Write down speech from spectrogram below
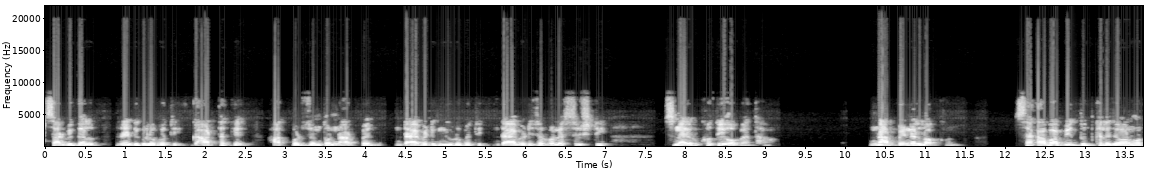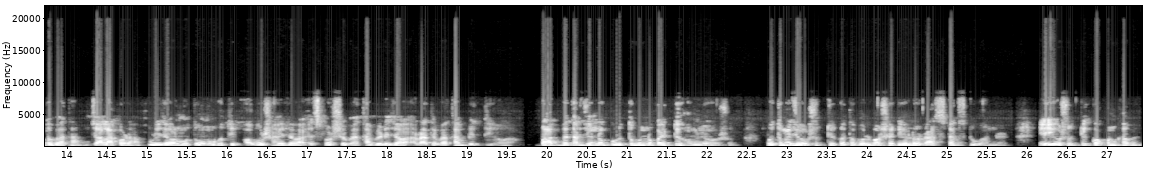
সার্ভিক্যাল রেডিগুলোপ্যাথি ঘাড় থেকে হাত পর্যন্ত নার্ভ পেন ডায়াবেটিক নিউরোপ্যাথি ডায়াবেটিসের ফলে সৃষ্টি স্নায়ুর ক্ষতি ও ব্যথা। নার্ভ পেনের লক্ষণ। সেকা বা বিদ্যুৎ খেলে যাওয়ার মতো ব্যথা, জ্বালা করা, পুড়ে যাওয়ার মতো অনুভূতি, অবশ হয়ে যাওয়া, স্পর্শে ব্যথা বেড়ে যাওয়া, রাতে ব্যথা বৃদ্ধি হওয়া। বাত ব্যথার জন্য গুরুত্বপূর্ণ কয়েকটি হোমিও ওষুধ। প্রথমে যে ওষুধটির কথা বলব, সেটি হলো রাস্টাক্স টু হান্ড্রেড এই ওষুধটি কখন খাবেন?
